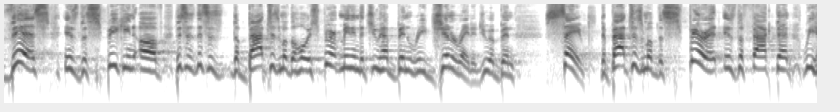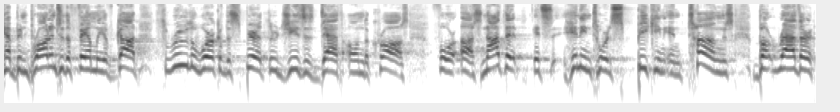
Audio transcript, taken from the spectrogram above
This is the speaking of, this is, this is the baptism of the Holy Spirit, meaning that you have been regenerated. You have been saved. The baptism of the Spirit is the fact that we have been brought into the family of God through the work of the Spirit, through Jesus' death on the cross for us. Not that it's hinting towards speaking in tongues, but rather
